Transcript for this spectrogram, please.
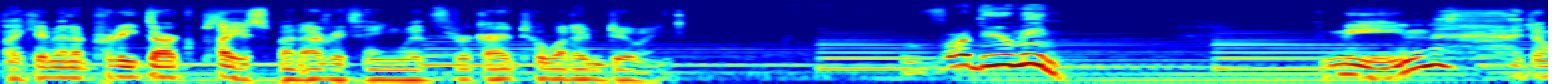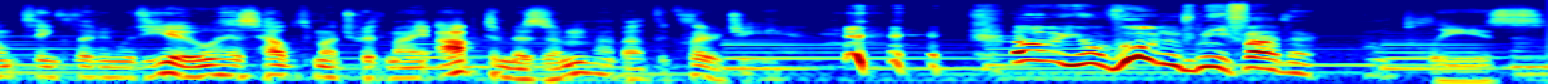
Like I'm in a pretty dark place about everything with regard to what I'm doing. What do you mean? I mean, I don't think living with you has helped much with my optimism about the clergy. Oh, you wound me, Father. Oh, please.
